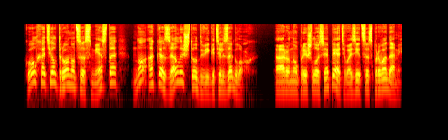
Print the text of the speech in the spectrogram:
Кол хотел тронуться с места, но оказалось, что двигатель заглох. Аарону пришлось опять возиться с проводами.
